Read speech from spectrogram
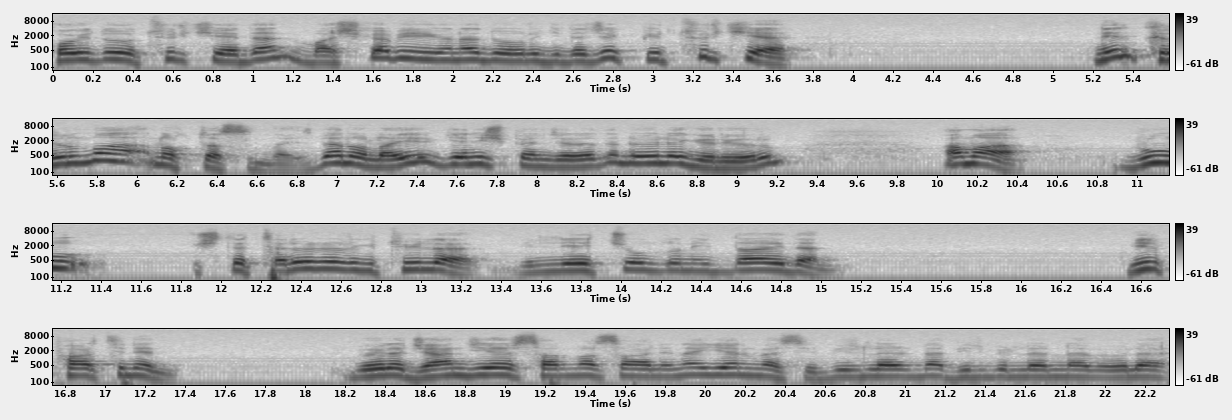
koyduğu Türkiye'den başka bir yöne doğru gidecek bir Türkiye'nin kırılma noktasındayız. Ben olayı geniş pencereden öyle görüyorum. Ama bu işte terör örgütüyle milliyetçi olduğunu iddia eden bir partinin böyle can ciğer sarması haline gelmesi, birilerine birbirlerine böyle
